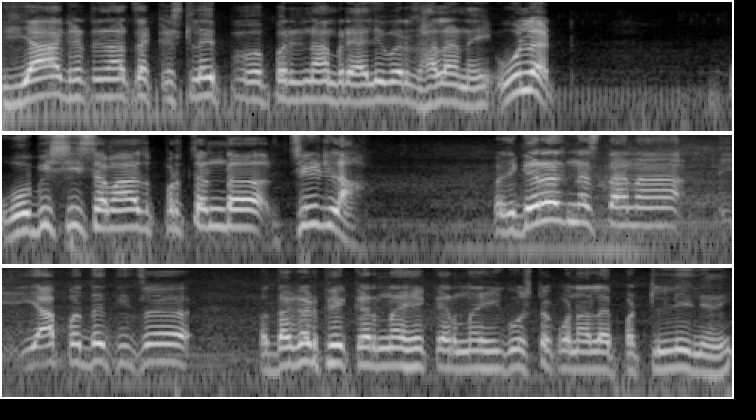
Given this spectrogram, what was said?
या घटनाचा कसलाही प- परिणाम रॅलीवर झाला नाही. उलट ओबीसी समाज प्रचंड चिडला. म्हणजे गरज नसताना या पद्धतीचं दगडफेक करणं हे करणं ही गोष्ट कोणाला पटलेली नाही.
